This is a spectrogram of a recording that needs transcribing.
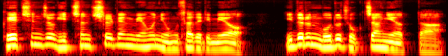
그의 친족 2,700명은 용사들이며 이들은 모두 족장이었다.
